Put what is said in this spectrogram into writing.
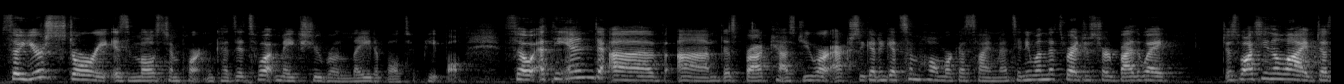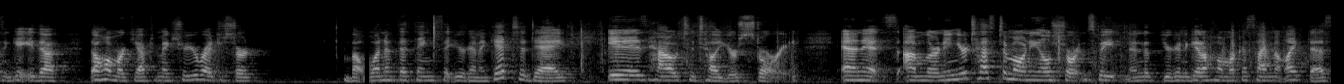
So your story is most important because it's what makes you relatable to people. So at the end of um, this broadcast, you are actually going to get some homework assignments. Anyone that's registered, by the way, just watching the live doesn't get you the, the homework. You have to make sure you're registered. But one of the things that you're going to get today is how to tell your story. And it's um, learning your testimonial, short and sweet, and you're going to get a homework assignment like this.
